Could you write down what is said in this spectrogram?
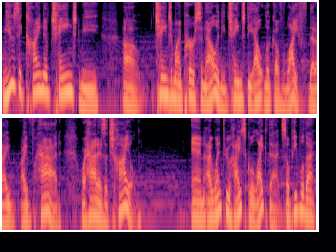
music kind of changed me, uh, changed my personality, changed the outlook of life that I I've had or had as a child. And I went through high school like that. So people that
